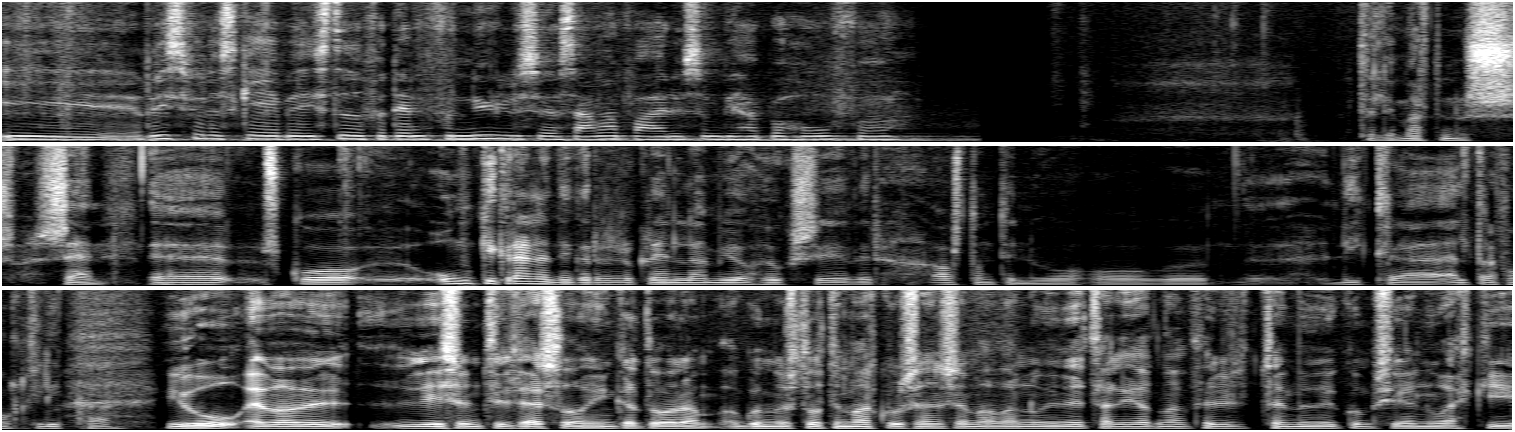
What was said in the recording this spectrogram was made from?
i øh, rigsfællesskabet i stedet for den fornyelse og samarbejde, som vi har behov for Tilly Martinus sen. Eh, sko, ungi grænlendingar eru greinlega mjög hugsi yfir ástandinu og, og eh, líklega eldra fólk líka. Jú, ef við vísum til þess og Inga Dóra Guðmundsdóttir Markusen sem var nú í viðtali hérna fyrir tveimu vikum sé nú ekki,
